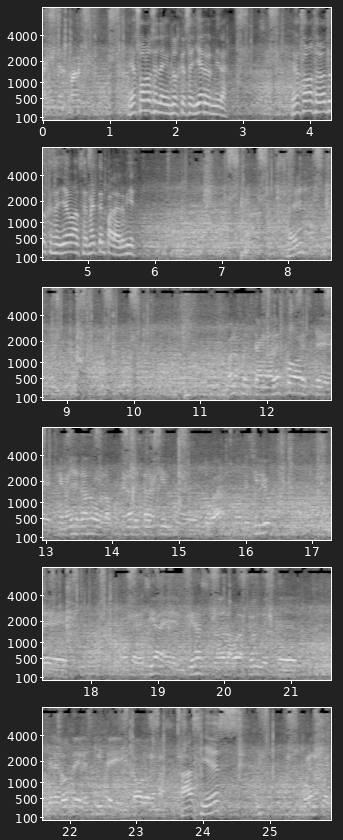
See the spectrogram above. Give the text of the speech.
ahí en el parque. Esos son los, los que se hierven, mira. Esos son los elotes que se llevan, se meten para hervir. ¿Eh? Bueno, pues te agradezco este, que me hayas dado la oportunidad de estar aquí en tu, hogar, tu domicilio, donde, como te decía, eh, empiezas la elaboración desde el elote, el esquite y todo lo demás. Así es. Bueno, pues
